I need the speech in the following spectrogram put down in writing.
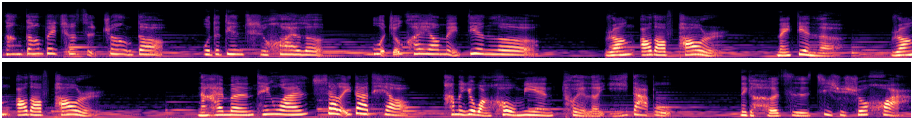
刚刚被车子撞到，我的电池坏了，我就快要没电了。Run out of power。没电了，run out of power。男孩们听完吓了一大跳，他们又往后面退了一大步。那个盒子继续说话：“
